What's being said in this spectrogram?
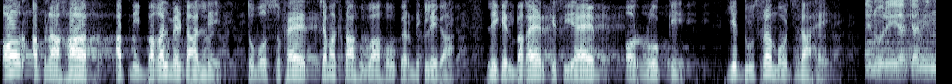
اور اپنا ہاتھ اپنی بغل میں ڈال لے۔ تو وہ سفید چمکتا ہوا ہو کر نکلے گا لیکن بغیر کسی عیب اور روک کے یہ دوسرا معجزہ ہے۔ من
